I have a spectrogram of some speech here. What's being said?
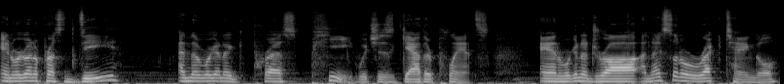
And we're gonna press D and then we're gonna press P, which is gather plants. And we're gonna draw a nice little rectangle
